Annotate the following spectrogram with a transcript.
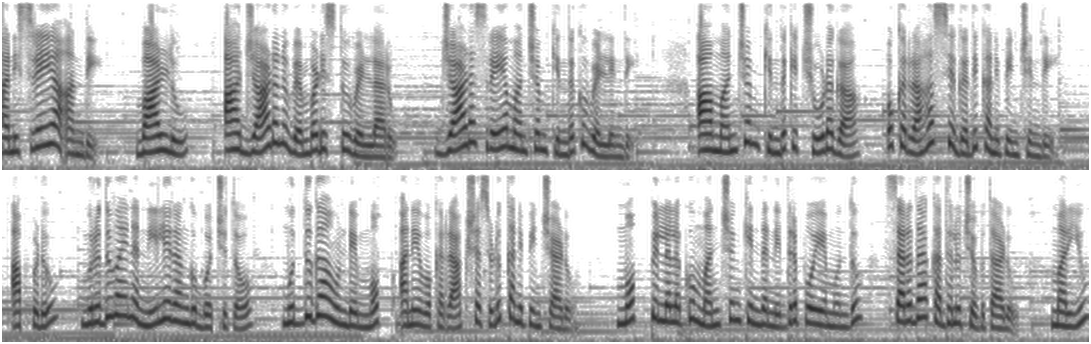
అని శ్రేయ అంది. వాళ్ళు ఆ జాడను వెంబడిస్తూ వెళ్ళారు. జాడ శ్రేయ మంచం కిందకు వెళ్ళింది. ఆ మంచం కిందకి చూడగా ఒక రహస్య గది కనిపించింది. అప్పుడు మృదువైన నీలిరంగు బొచ్చుతో ముద్దుగా ఉండే మొప్ అనే ఒక రాక్షసుడు కనిపించాడు. మొప్ పిల్లలకు మంచం కింద నిద్రపోయే ముందు సరదా కథలు చెబుతాడు మరియు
